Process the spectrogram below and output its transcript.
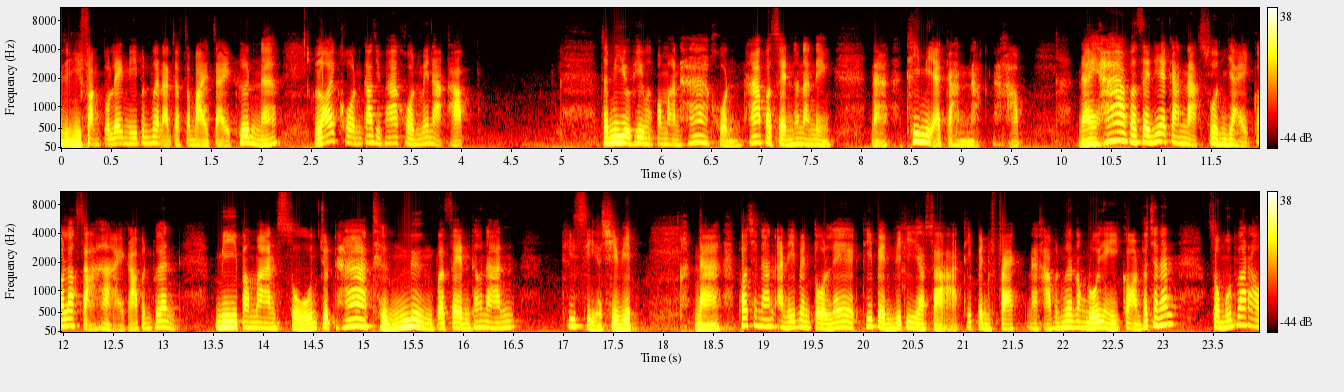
อย่างนี้ฟังตัวเลขนี้เพื่อนๆอาจจะสบายใจขึ้นนะร้อยคน 95 คนไม่หนักครับ จะมีอยู่เพียงประมาณ 5 คน 5%เท่านั้นเองนะที่มีอาการหนักนะครับ ใน 5%ที่อาการหนักส่วนใหญ่ก็รักษาหายครับเพื่อนๆ มีประมาณ 0.5 ถึง 1%เท่านั้นที่เสียชีวิตนะเพราะฉะนั้นอันนี้เป็นตัวเลขที่เป็นวิทยาศาสตร์ที่เป็นแฟกต์นะครับเพื่อนๆต้องรู้อย่างนี้ก่อน เพราะฉะนั้นสมมุติว่าเรา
